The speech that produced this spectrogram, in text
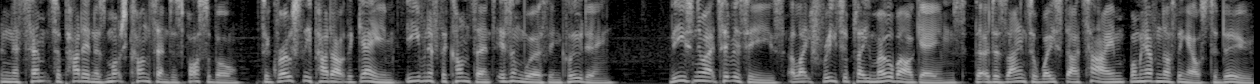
in an attempt to pad in as much content as possible, to grossly pad out the game even if the content isn't worth including. These new activities are like free to play mobile games that are designed to waste our time when we have nothing else to do.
